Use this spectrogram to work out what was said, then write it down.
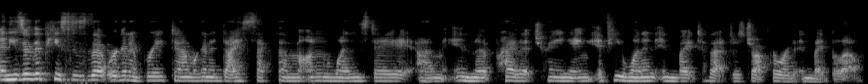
and these are the pieces that we're going to break down. We're going to dissect them on Wednesday um, in the private training. If you want an invite to that, just drop the word invite below.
